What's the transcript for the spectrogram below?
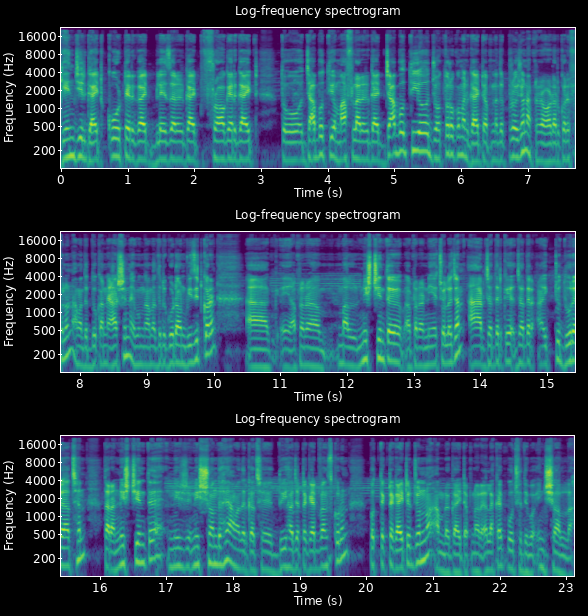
গেঞ্জির গাইড কোটের গাইড ব্লেজারের গাইড ফ্রগের গাইড তো যাবতীয় মাফলারের গাইড যাবতীয় যত রকমের গাইড আপনাদের প্রয়োজন, আপনারা অর্ডার করে ফেলুন, আমাদের দোকানে আসেন এবং আমাদের গোডাউন ভিজিট করেন। আপনারা মাল নিশ্চিন্তে আপনারা নিয়ে চলে যান। আর যাদেরকে, যাদের একটু দূরে আছেন, তারা নিশ্চিন্তে নিস- নিঃসন্দেহে আমাদের কাছে দুই হাজার টাকা অ্যাডভান্স করুন। প্রত্যেকটা গাইডের জন্য আমরা গাইড আপনার এলাকায় পৌঁছে দেবো, ইনশাআল্লাহ।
